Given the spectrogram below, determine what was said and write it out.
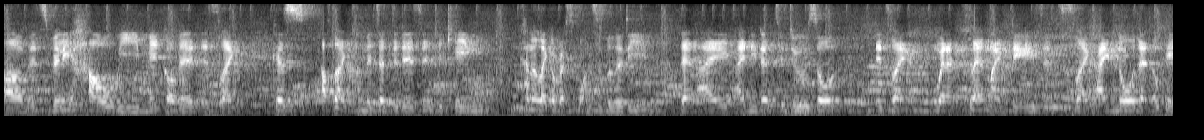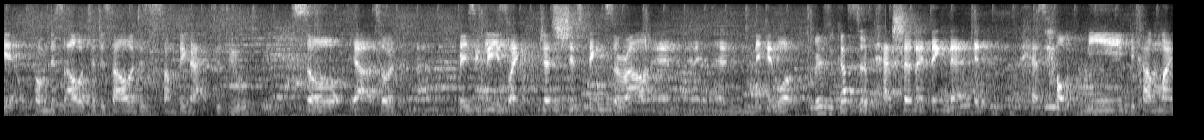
um, it's really how we make of it. It's like because after I committed to this, it became kind of like a responsibility that I, I needed to do. So it's like when I plan my days, it's like I know that okay, from this hour to this hour, this is something that I have to do. So yeah, so basically it's like just shift things around and, and, and make it work. With regards to the passion, I think that it has helped me become my,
